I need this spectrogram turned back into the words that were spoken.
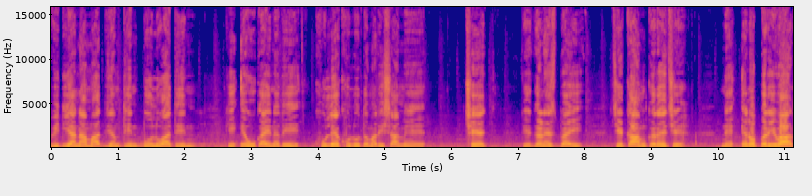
વિડિયાના માધ્યમથી બોલવાથી કે એવું કાંઈ નથી. ખુલ્લે ખુલ્લું તમારી સામે છે જ કે ગણેશભાઈ જે કામ કરે છે ને એનો પરિવાર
